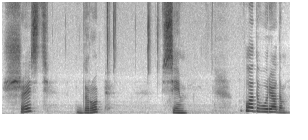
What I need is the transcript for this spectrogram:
6 дробь 7. Выкладываю рядом.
